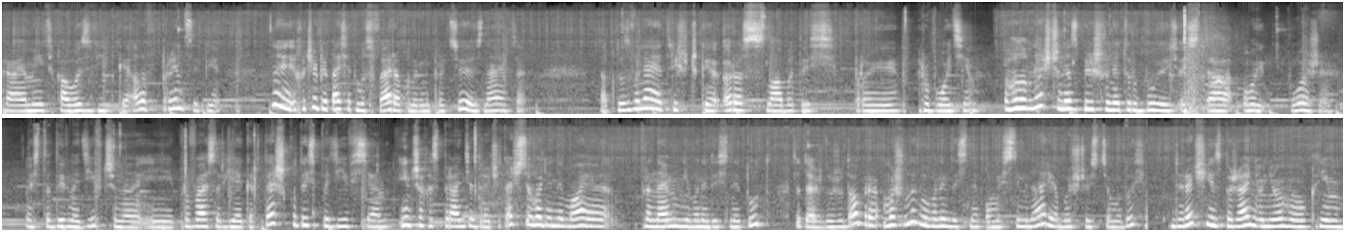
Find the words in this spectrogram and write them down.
грає, мені цікаво звідки, але в принципі, ну і хоча б якась атмосфера, коли він працює, знаєте. Так, дозволяє трішечки розслабитись при роботі. Головне, що нас більше не турбують ось та. Ой, Боже, ось та дивна дівчина, і професор Єгер теж кудись подівся. Інших аспірантів, до речі, теж сьогодні немає. Принаймні вони десь не тут. Це теж дуже добре. Можливо, вони десь на якомусь семінарі або щось в цьому дусі. До речі, із бажань у нього, окрім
